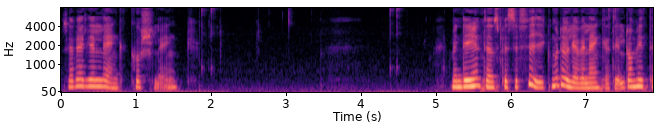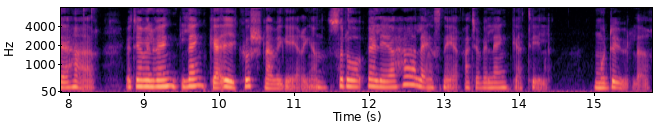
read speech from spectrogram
Så jag väljer länk kurslänk. Men det är ju inte en specifik modul jag vill länka till, de hittar jag här. Utan jag vill länka i kursnavigeringen, så då väljer jag här längst ner att jag vill länka till moduler.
